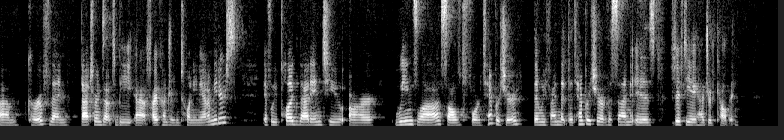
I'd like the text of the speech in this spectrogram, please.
um, curve, then that turns out to be at 520 nanometers. If we plug that into our Wien's law solved for temperature, then we find that the temperature of the sun is 5800 Kelvin.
